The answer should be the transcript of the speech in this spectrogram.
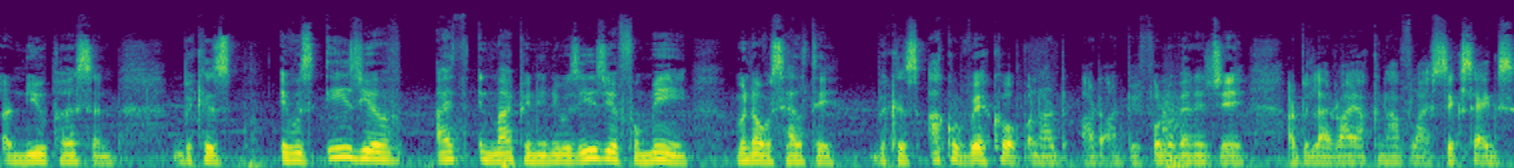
a, new person. Because it was easier I in my opinion it was easier for me when I was healthy because I could wake up and I'd, I'd, I'd be full of energy. I'd be like, right, I can have like six eggs,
